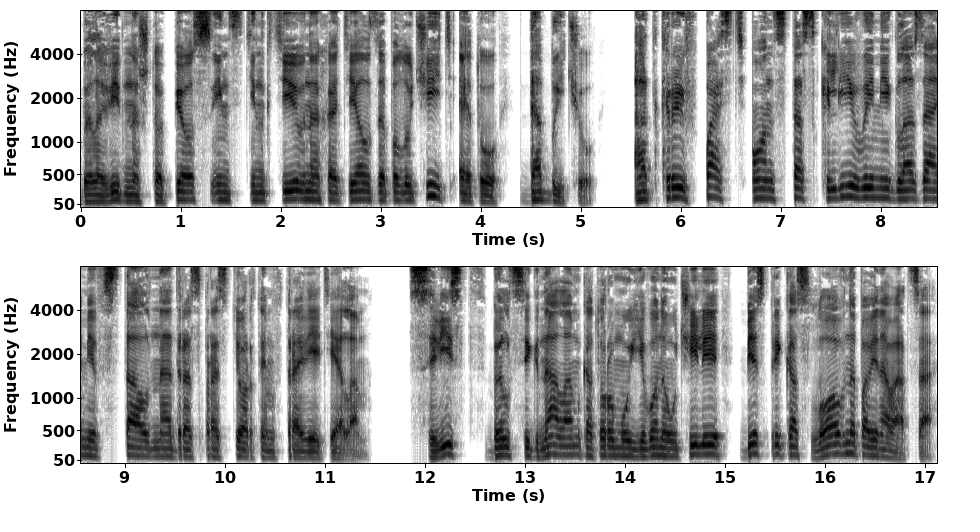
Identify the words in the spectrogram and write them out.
Было видно, что пес инстинктивно хотел заполучить эту добычу. Открыв пасть, он с тоскливыми глазами встал над распростертым в траве телом. Свист был сигналом, которому его научили беспрекословно повиноваться.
